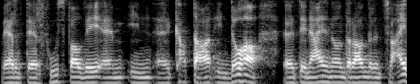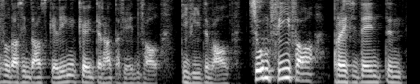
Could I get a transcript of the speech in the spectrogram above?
während der Fußball-WM in äh, Katar, in Doha, äh, den einen oder anderen Zweifel, dass ihm das gelingen könnte. Er hat auf jeden Fall die Wiederwahl zum FIFA-Präsidenten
